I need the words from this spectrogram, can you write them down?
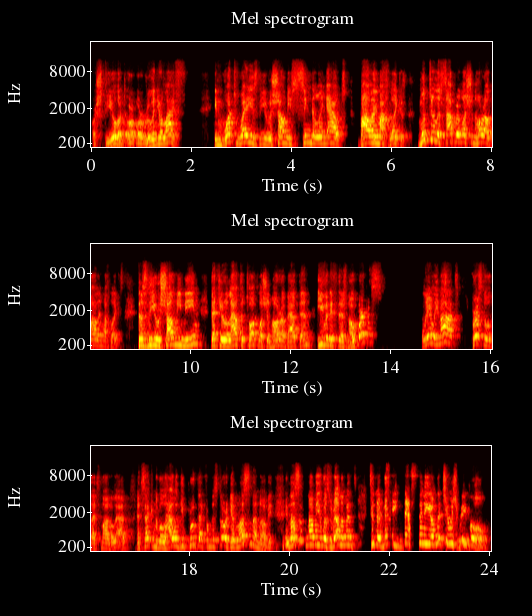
or steal or, or, or, ruin your life. In what way is the Yerushalmi singling out Balei Machloikas? Mutter lesaper Lashon Hora al Balei Machloikas. Does the Yerushalmi mean that you're allowed to talk Lashon Hora about them even if there's no purpose? Clearly not. First of all, that's not allowed. And second of all, how would you prove that from the story of Nasan Navi? Nasan Navi, was relevant to the very destiny of the Jewish people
